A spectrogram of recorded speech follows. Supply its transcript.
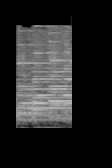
you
